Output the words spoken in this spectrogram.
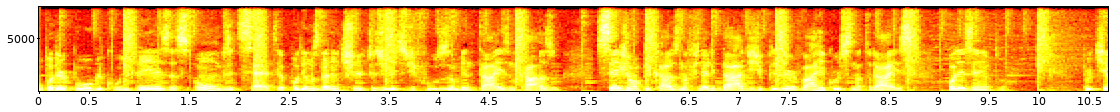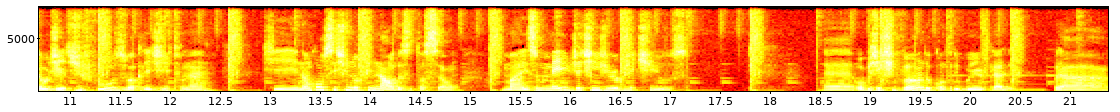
o poder público, empresas, ONGs, etc., podemos garantir que os direitos difusos ambientais, no caso, sejam aplicados na finalidade de preservar recursos naturais, por exemplo. Porque o direito difuso, acredito, né, que não consiste no final da situação, mas no meio de atingir objetivos. É, objetivando contribuir para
